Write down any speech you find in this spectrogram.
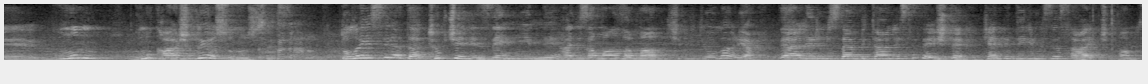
Ee, bunun bunu karşılıyorsunuz siz. Dolayısıyla da Türkçenin zenginliği hani zaman zaman şimdi diyorlar ya değerlerimizden bir tanesi de işte kendi dilimize sahip çıkmamız.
